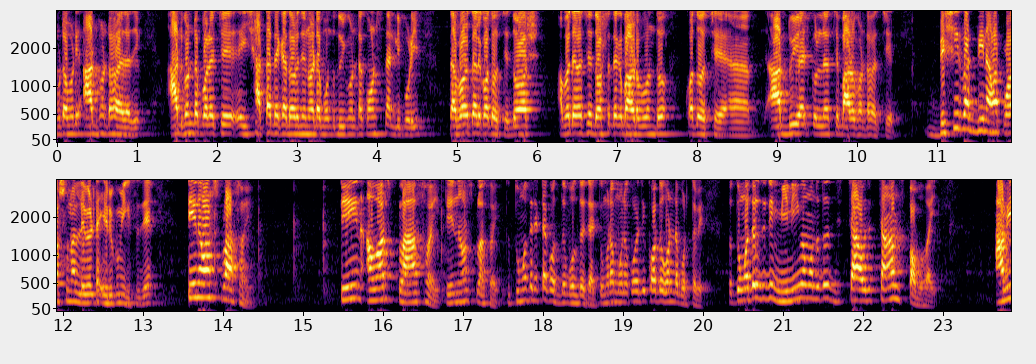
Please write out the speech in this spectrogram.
মোটামুটি আট ঘণ্টা হয়ে যাচ্ছে আট ঘণ্টা পরে হচ্ছে এই সাতটা থেকে ধরো যে নয়টা পর্যন্ত দুই ঘণ্টা কনস্ট্যান্টলি পড়ি। তারপরে তাহলে কত হচ্ছে? দশ। আবার দেখা যাচ্ছে দশটা থেকে বারোটা পর্যন্ত কত হচ্ছে? আট দুই আট করলে হচ্ছে বারো ঘণ্টা হচ্ছে। বেশিরভাগ দিন আমার পড়াশোনার লেভেলটা এরকমই গেছে যে টেন আওয়ার্স প্লাস হয়। টেন আওয়ার্স প্লাস হয় টেন আওয়ার্স প্লাস হয়। তো তোমাদের এটা করতে বলতে চাই। তোমরা মনে করো যে কত ঘণ্টা পড়তে হবে? তো তোমাদের যদি মিনিমাম অন্তত চাও যে চান্স পাবো ভাই। আমি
